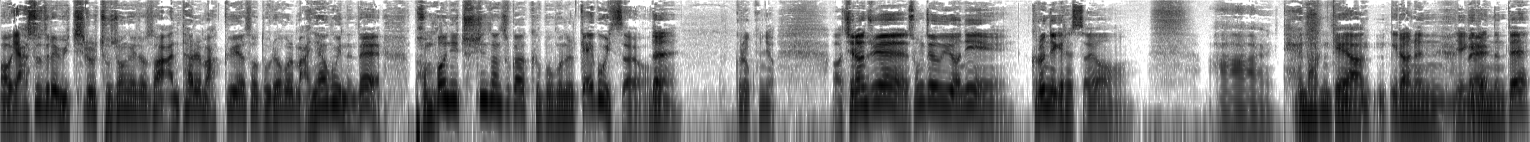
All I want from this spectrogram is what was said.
어, 야수들의 위치를 조정해줘서 안타를 막기 위해서 노력을 많이 하고 있는데 번번이 추신 선수가 그 부분을 깨고 있어요. 네, 그렇군요. 어, 지난주에 송재우 의원이 그런 얘기를 했어요. 아, 대박 계약이라는 얘기를 네. 했는데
